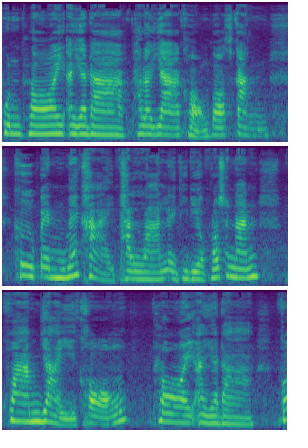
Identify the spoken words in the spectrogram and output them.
คุณพลอยอัยดาภรรยาของบอสกัน คือเป็นแม่ขายพันล้านเลยทีเดียว เพราะฉะนั้นความใหญ่ของพลอยอัยดา ก็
